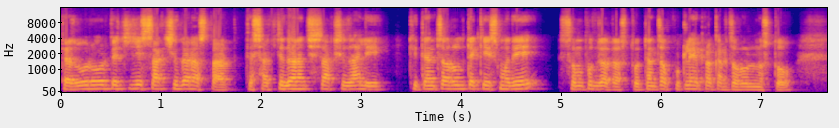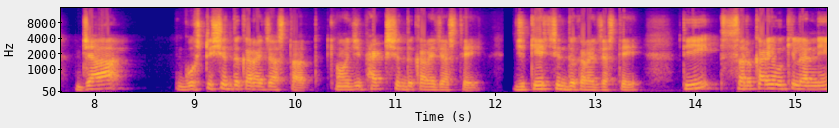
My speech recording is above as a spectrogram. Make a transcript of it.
त्याचबरोबर त्याचे जे साक्षीदार असतात त्या साक्षीदारांची साक्ष झाली की त्यांचा रोल त्या केसमध्ये संपून जात असतो. त्यांचा कुठल्याही प्रकारचा रोल नसतो. ज्या गोष्टी सिद्ध करायच्या असतात किंवा जी फॅक्ट सिद्ध करायची असते जी केस सिद्ध करायची असते ती सरकारी वकिलांनी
